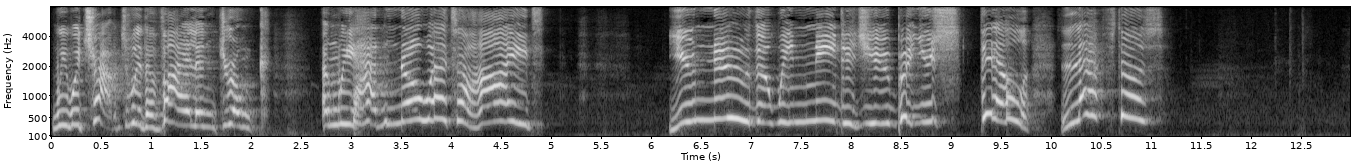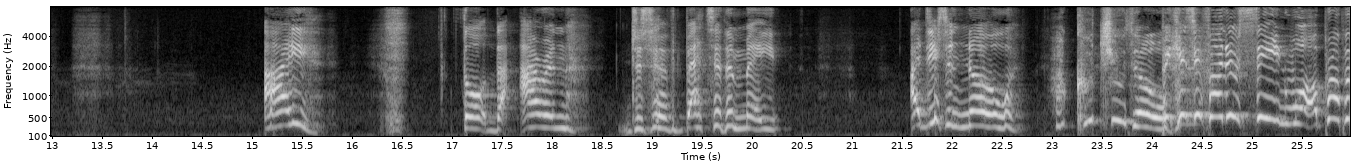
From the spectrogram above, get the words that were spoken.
we were trapped with a violent drunk and we had nowhere to hide. You knew that we needed you, but you still left us. I thought that Aaron deserved better than me. I didn't know. How could you, though? Because if I'd have seen what a proper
